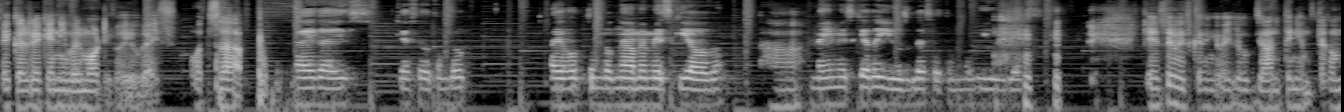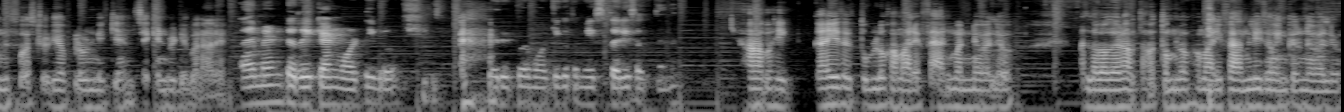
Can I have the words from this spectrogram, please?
Pickle Rick and Evil Morty for you guys. What's up? Hi guys कैसे हो तुम लोग आई होप तुम लोग ने हमें मिस किया होगा। हाँ। नहीं मिस किया तो यूजलेस हो तुम लोग यूजलेस कैसे मिस करेंगे भाई? लोग जानते नहीं हम तक हमने फ़र्स्ट वीडियो अपलोड नहीं किया हम सेकंड वीडियो बना रहे हैं। I meant Rick and Morty bro Rick और मॉर्टी को तो मिस कर ही सकते हैं ना। हाँ भाई गाइस तुम लोग हमारे फ़ैन बनने वाले हो। मतलब अगर हम तो तुम लोग हमारी फैमिली ज्वाइन करने वाले हो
